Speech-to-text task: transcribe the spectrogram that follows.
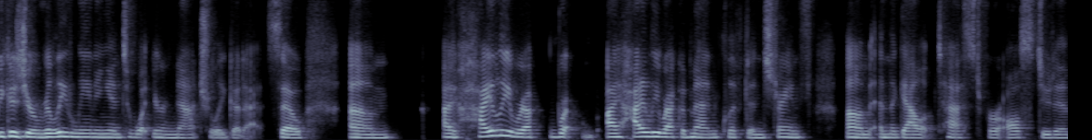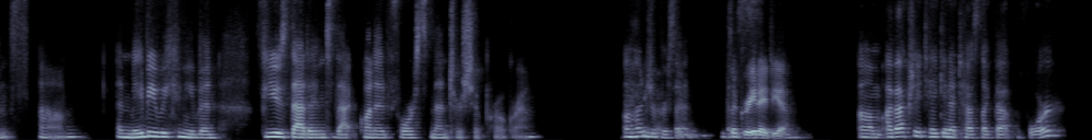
because you're really leaning into what you're naturally good at. So, um, I highly rep, re, I highly recommend Clifton Strengths um, and the Gallup test for all students. Um, and maybe we can even fuse that into that Gwynedd Force mentorship program. Hundred percent. It's a great idea. Um, I've actually taken a test like that before,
